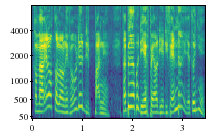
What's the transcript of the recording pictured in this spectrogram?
Kemarin waktu lawan Liverpool dia di depannya. Tapi kenapa di FPL dia defender ya jatuhnya?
